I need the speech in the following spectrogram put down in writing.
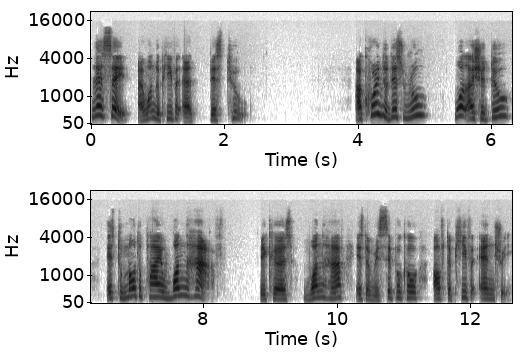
Let's say I want to pivot at this 2. According to this rule, what I should do is to multiply 1 half because 1 half is the reciprocal of the pivot entry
